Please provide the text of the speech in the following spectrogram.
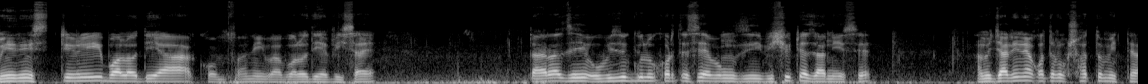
মিনিস্ট্রি বলদিয়া কোম্পানি বা বলদিয়া বিষয়ে তারা যে অভিযোগগুলো করতেছে এবং যে বিষয়টা জানিয়েছে, আমি জানি না কতটুকু সত্য মিথ্যা।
